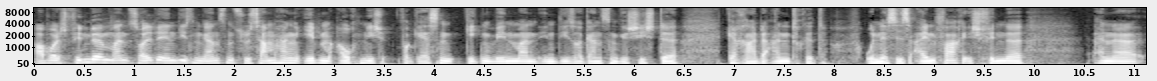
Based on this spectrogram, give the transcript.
aber ich finde, man sollte in diesem ganzen Zusammenhang eben auch nicht vergessen, gegen wen man in dieser ganzen Geschichte gerade antritt. Und es ist einfach, ich finde, eine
